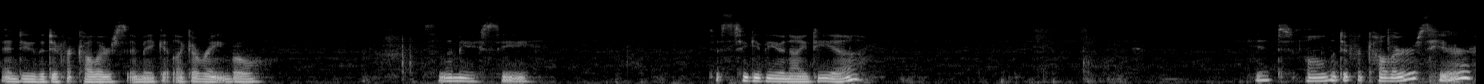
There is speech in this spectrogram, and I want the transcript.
And do the different colors and make it like a rainbow. So let me see. Just to give you an idea. Get all the different colors here.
